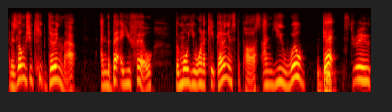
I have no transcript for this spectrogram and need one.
And as long as you keep doing that, and the better you feel, the more you want to keep going into the past, and you will mm-hmm. get through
